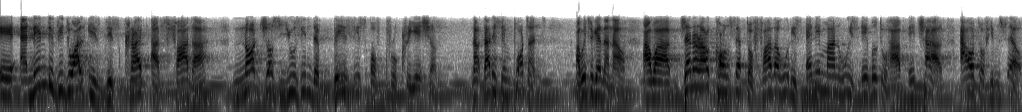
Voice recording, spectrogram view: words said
a, an individual is described as father not just using the basis of procreation. Now, that is important. Are we together now? Our general concept of fatherhood is any man who is able to have a child out of himself.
